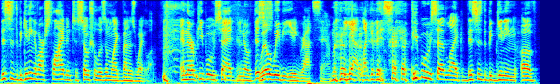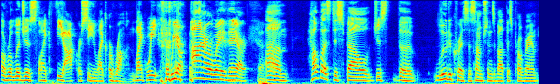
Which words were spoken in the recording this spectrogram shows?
this is the beginning of our slide into socialism like Venezuela. And there are people who said, you know, this Will is we be eating rats, Sam? yeah, like this. People who said like this is the beginning of a religious like theocracy like Iran. Like we we are on our way there. Um, help us dispel just the ludicrous assumptions about this program.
